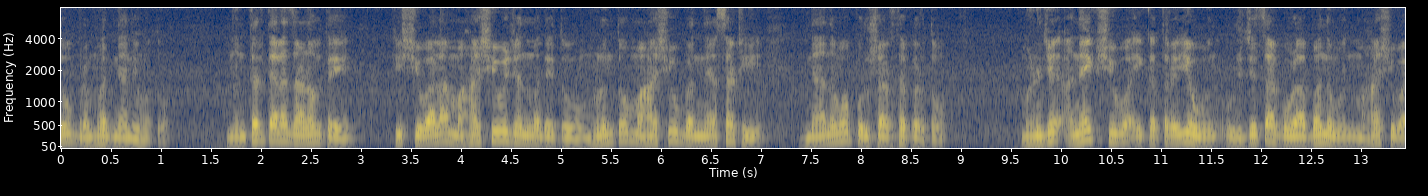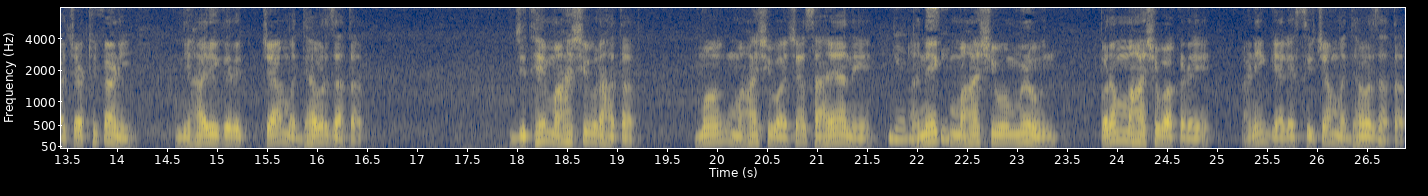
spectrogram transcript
तो ब्रह्मज्ञानी होतो. नंतर त्याला जाणवते की शिवाला महाशिव जन्म देतो म्हणून तो महाशिव बनण्यासाठी ज्ञान व पुरुषार्थ करतो. म्हणजे अनेक शिव एकत्र येऊन ऊर्जेचा गोळा बनवून महाशिवाच्या ठिकाणी निहारिकेच्या मध्यावर जातात जिथे महाशिव राहतात. मग महाशिवाच्या सहाय्याने Galaxy. अनेक महाशिव मिळून परम महाशिवाकडे आणि गॅलेक्सीच्या मध्यावर जातात.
